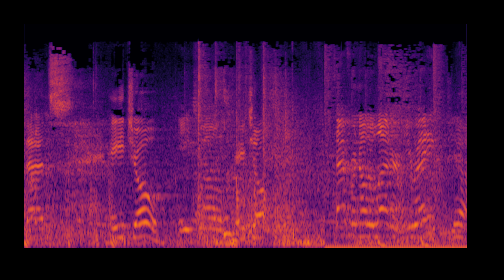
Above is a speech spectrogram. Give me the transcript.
That's H-O. H-O. H-O. Time for another letter. You ready? Yeah.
